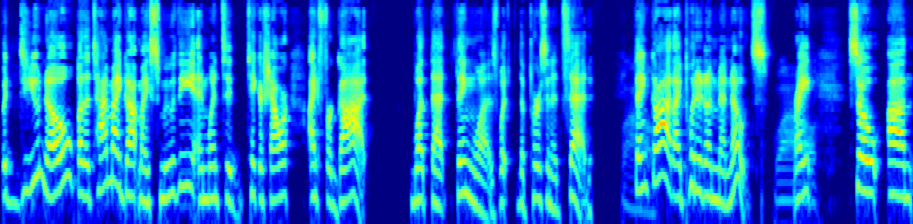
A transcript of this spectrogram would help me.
But do you know, by the time I got my smoothie and went to take a shower, I forgot what that thing was, what the person had said. Wow. Thank God I put it on my notes. Wow. Right. So um,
